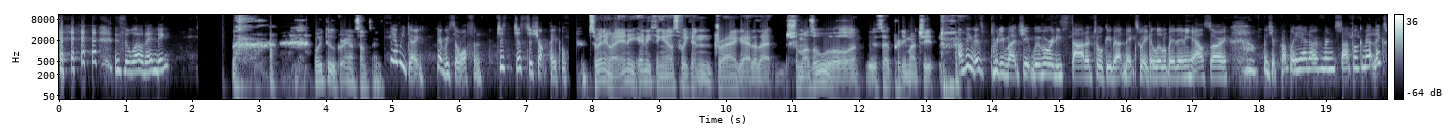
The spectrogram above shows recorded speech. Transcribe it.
then. is the world ending? Then. we do agree on something. Yeah, we do every so often, just just to shock people. So anyway, any anything else we can drag out of that schmozzle, or is that pretty much it? I think that's pretty much it. We've already started talking about next week a little bit, anyhow. So we should probably head over and start talking about next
